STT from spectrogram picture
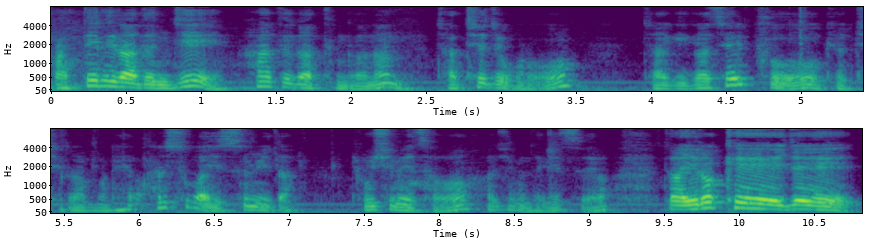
배터리라든지 하드 같은 거는 자체적으로 자기가 셀프 교체를 한번 해- 할 수가 있습니다. 조심해서 하시면 되겠어요. 자, 이렇게 이제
